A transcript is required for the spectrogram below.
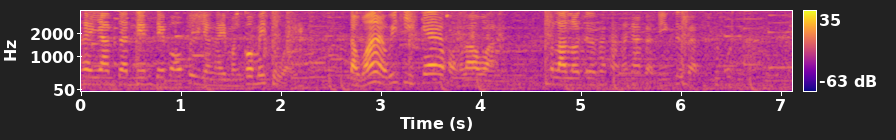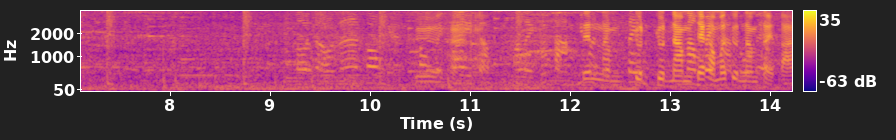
พยายามจะเน้นเดฟออฟฟิลยังไงมันก็ไม่สวย แต่ว่าวิธีแก้ของเราอะเวลาเราเจอสถานการณ์แบบนี้คือแบบทุกคนเราจะเอาหน้ากล้องเนี่ยเข้าไปใกล้กับอะไรก็ตามที่เส้นมันนำป็จุดจุดนำใช้คำว่าไปหจุดนำตัวแบบสายตา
